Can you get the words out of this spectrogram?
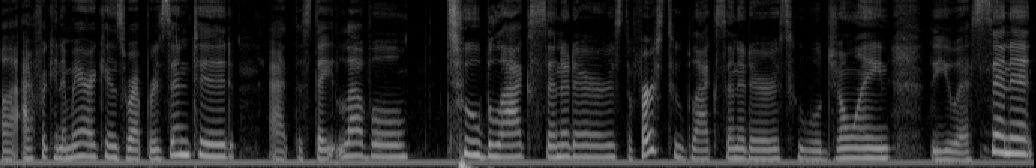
uh, African Americans represented at the state level, two black senators, the first two black senators who will join the U.S. Senate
